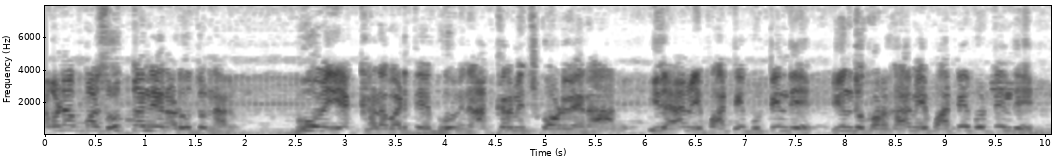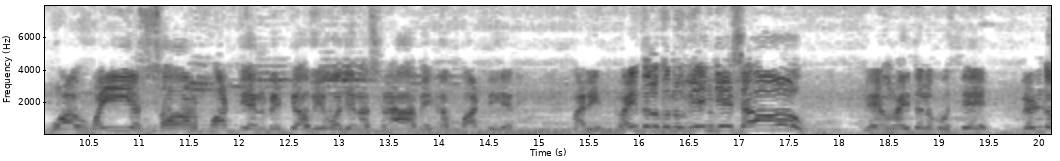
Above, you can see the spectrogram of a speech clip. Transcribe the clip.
ఎవడబ్బా సొత్తు అని నేను అడుగుతున్నారు. భూమి ఎక్కడ పడితే భూమిని ఆక్రమించుకోవడమేనా? ఇదే మీ పార్టీ పుట్టింది. ఇందుకొరక మీ పార్టీ పుట్టింది. వైఎస్ఆర్ పార్టీ అని పెట్టి ఆ విభజన శ్రామిక పార్టీ అని. మరి రైతులకు నువ్వేం చేశావు? మేము రైతులకు వస్తే రెండు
